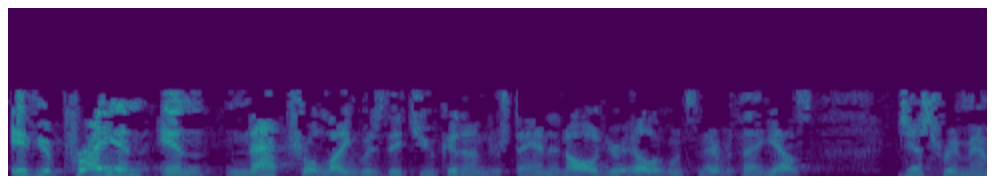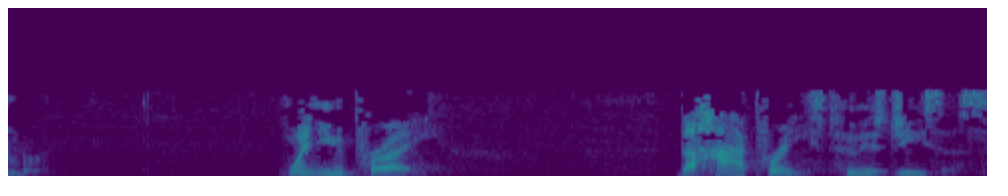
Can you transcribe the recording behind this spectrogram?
if you're praying in natural language that you can understand and all your eloquence and everything else, just remember, when you pray, the high priest, who is Jesus,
